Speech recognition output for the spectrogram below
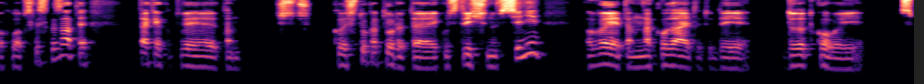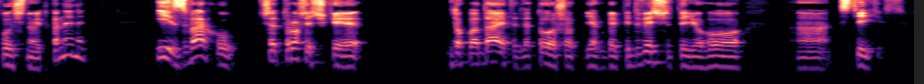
по-хлопськи сказати, так як от ви там, коли штукатурите якусь тріщину в стіні, ви там накладаєте туди додаткової сполучної тканини, і зверху ще трошечки докладаєте для того, щоб якби підвищити його е, стійкість.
